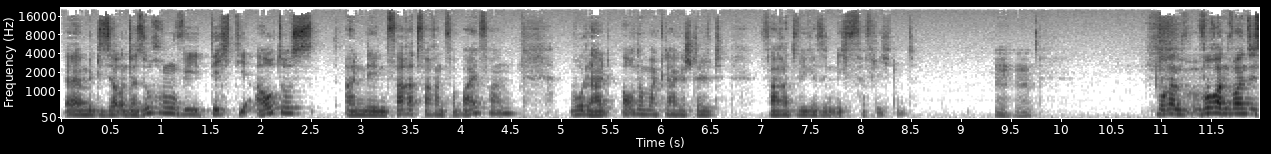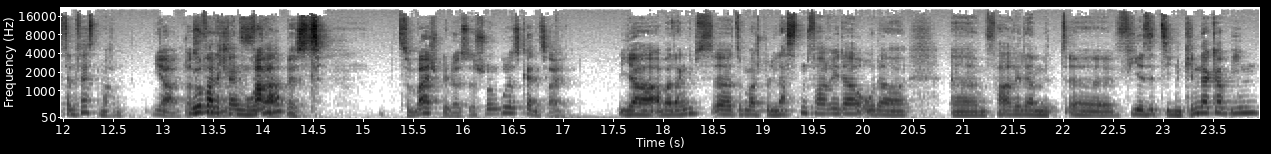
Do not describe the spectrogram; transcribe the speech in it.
äh, mit dieser Untersuchung, wie dicht die Autos an den Fahrradfahrern vorbeifahren, wurde halt auch nochmal klargestellt, Fahrradwege sind nicht verpflichtend. Woran, woran wollen Sie es denn festmachen? Ja, dass Nur weil du ich kein ein Motor Fahrrad hab? bist. Zum Beispiel, das ist schon ein gutes Kennzeichen. Ja, aber dann gibt es äh, zum Beispiel Lastenfahrräder oder ähm, Fahrräder mit äh, viersitzigen Kinderkabinen,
